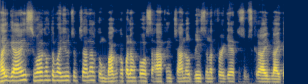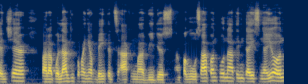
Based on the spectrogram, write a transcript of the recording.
Hi guys! Welcome to my YouTube channel. Kung bago ka pa lang po sa aking channel, please do not forget to subscribe, like, and share para po lagi po kayong updated sa aking mga videos. Ang pag-uusapan po natin guys ngayon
